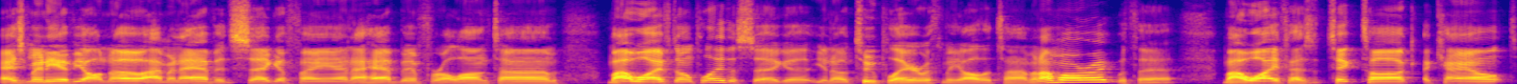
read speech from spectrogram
as many of y'all know, I'm an avid Sega fan. I have been for a long time. My wife don't play the Sega, you know, two player with me all the time, and I'm all right with that. My wife has a TikTok account,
